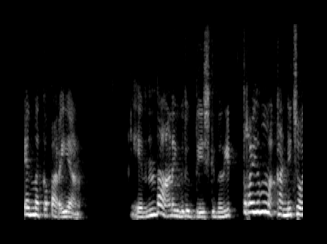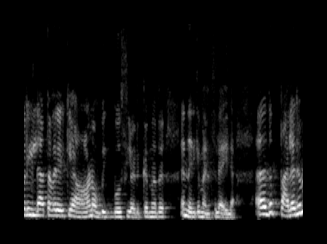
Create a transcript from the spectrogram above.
എന്നൊക്കെ പറയാണ് എന്താണ് ഇവർ ഉദ്ദേശിക്കുന്നത്? ഇത്രയും കണ്ണിച്ചോരയില്ലാത്തവരെയൊക്കെ ആണോ ബിഗ് ബോസിൽ എടുക്കുന്നത് എന്ന് എനിക്ക് മനസ്സിലായില്ല. അതായത് പലരും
